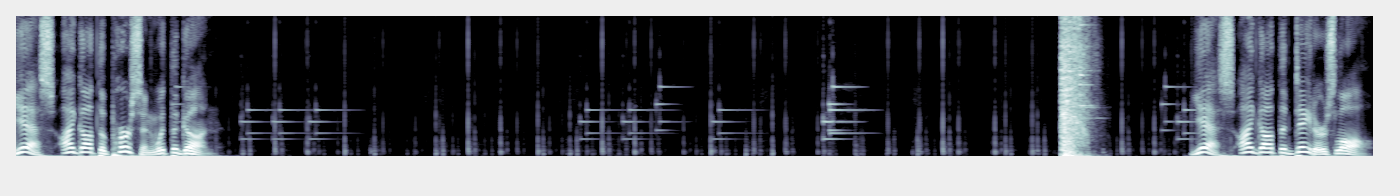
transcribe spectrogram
Yes, I got the person with the gun. Yes, I got the dater's law.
